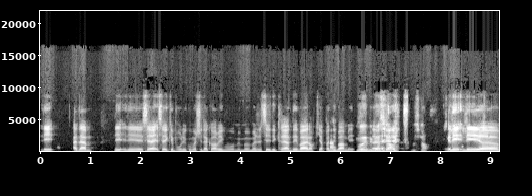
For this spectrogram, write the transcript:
les Adam, les, c'est, vrai, vrai, que pour le coup, moi je suis d'accord avec vous. Mais moi, j'essaie de créer un débat alors qu'il n'y a pas de ah. débat. Mais, oui, mais bien, euh, sûr, bien sûr. Les, les, euh,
